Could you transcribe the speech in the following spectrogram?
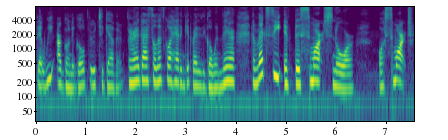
that we are going to go through together. All right, guys, so let's go ahead and get ready to go in there and let's see if this smart snore or smart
